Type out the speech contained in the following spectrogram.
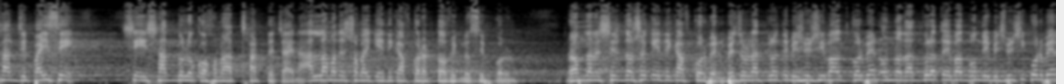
স্বাদ যে পাইছে, সেই স্বাদগুলো কখনো আর ছাড়তে চায় না। আল্লাহ আমাদের সবাইকে এতিকাফ করার তৌফিক নসিব করুন। রমজানের শেষ দশকে এতিকাফ করবেন, বেজর রাতগুলোতে বেশি বেশি ইবাদত করবেন, অন্য রাতগুলোতে ইবাদ বন্দি বেশি বেশি করবেন,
